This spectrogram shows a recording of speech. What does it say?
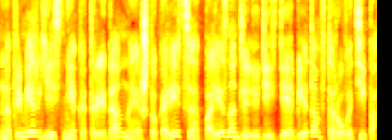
Например, есть некоторые данные, что корица полезна для людей с диабетом второго типа.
